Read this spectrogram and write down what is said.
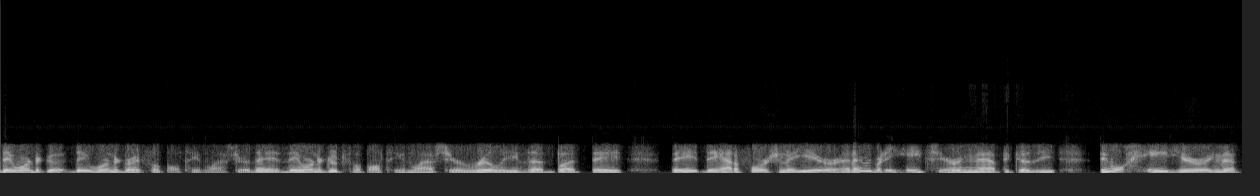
they weren't a good they weren't a great football team last year. They they weren't a good football team last year, really. The, but they they they had a fortunate year, and everybody hates hearing that because he, people hate hearing that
